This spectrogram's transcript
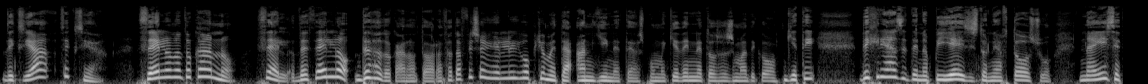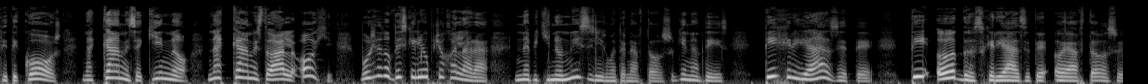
Δεξιά, δεξιά. Θέλω να το κάνω. Θέλω. Δεν θέλω, δεν θα το κάνω τώρα. Θα το αφήσω για λίγο πιο μετά, αν γίνεται, ας πούμε, και δεν είναι τόσο σημαντικό. Γιατί δεν χρειάζεται να πιέζεις τον εαυτό σου, να είσαι θετικός, να κάνεις εκείνο, να κάνεις το άλλο. Όχι. Μπορείς να το δεις και λίγο πιο χαλαρά. Να επικοινωνήσεις λίγο με τον εαυτό σου και να δεις τι χρειάζεται, τι όντως χρειάζεται ο εαυτός σου.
